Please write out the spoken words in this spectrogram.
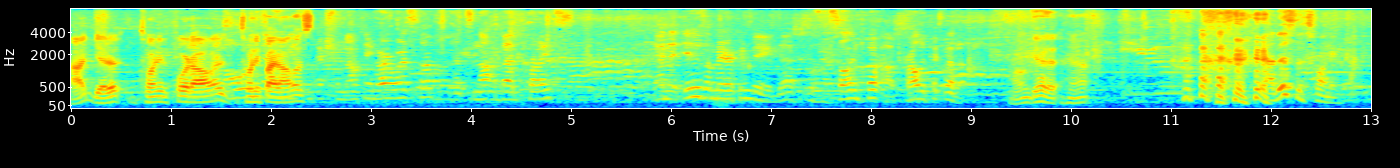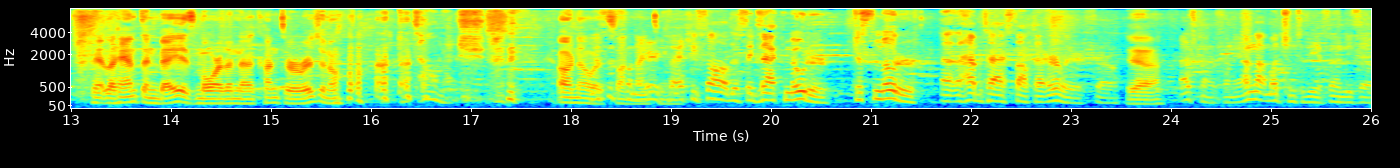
I'd get it. Twenty-four dollars, twenty-five dollars. Extra mounting hardware stuff. That's not a bad price. And it is American made. That is a selling point. I'll probably pick that up. I'll get it. Yeah. now, this is funny. The Hampton Bay is more than the Hunter original. Don't tell. Shh. oh no, This it's on funny nineteen. I actually saw this exact motor, just the motor, at the habitat I stopped at earlier. So Yeah. that's kind of funny. I'm not much into the Affinity, though.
